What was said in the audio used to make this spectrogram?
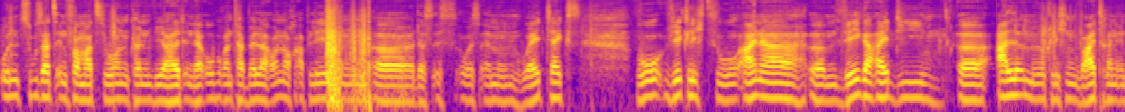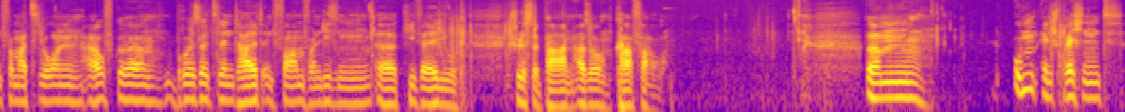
Und Zusatzinformationen können wir halt in der oberen Tabelle auch noch ablesen. Äh, das ist OSM Waytex, wo wirklich zu einer ähm, Wege-ID äh, alle möglichen weiteren Informationen aufgebröselt sind, halt in Form von diesen äh, Key-Value-Schlüsselpaaren, also KV. Ähm, um entsprechend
